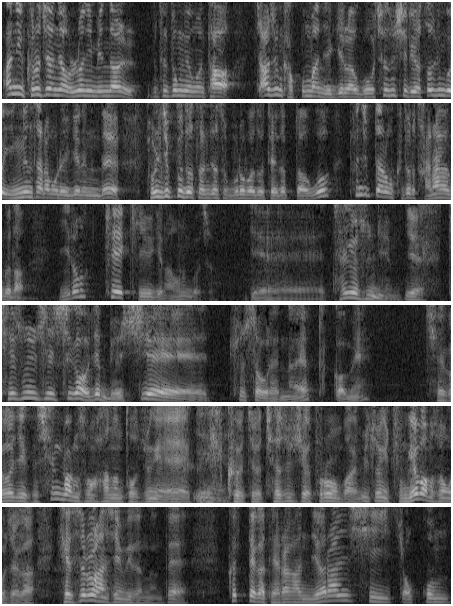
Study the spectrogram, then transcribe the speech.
아니 그러지 않냐 언론이 맨날 대통령은 다 짜준 갖고만 얘기를 하고 최순실이가 써준 거 읽는 사람으로 얘기를 했는데 돌직구도 던져서 물어봐도 대답도 하고 편집도 안 하고 그대로 다 나간 거다 이렇게 기획이 나오는 거죠. 예. 차 교수님. 예. 최순실 씨가 어제 몇 시에 출석을 했나요? 특검에? 제가 어제 그 생방송 하는 도중에 그, 예. 그저 최순 씨가 들어오는 바람 일종의 중계 방송을 제가 해설을 한 셈이 됐는데 그때가 대략 한 11시 조금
